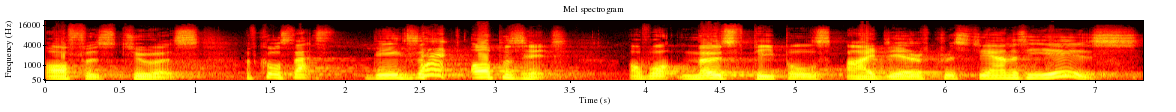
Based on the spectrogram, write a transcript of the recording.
offers to us. Of course, that's the exact opposite of what most people's idea of Christianity is.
